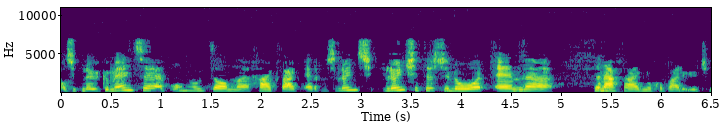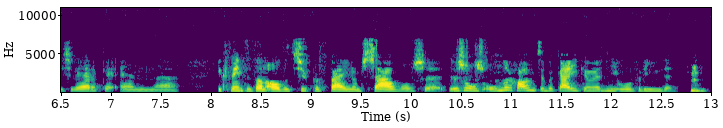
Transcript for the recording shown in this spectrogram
als ik leuke mensen heb ontmoet, dan uh, ga ik vaak ergens lunch, lunchen tussendoor. En uh, daarna ga ik nog een paar uurtjes werken. En ik vind het dan altijd super fijn om s'avonds de zonsondergang te bekijken met nieuwe vrienden.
